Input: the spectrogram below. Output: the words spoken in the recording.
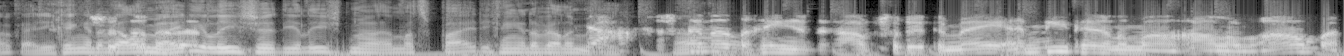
Oké, die gingen er wel in mee, die lease, die lease maatschappij, die gingen er wel in mee. Ja, verschillende gingen er absoluut in mee. En niet helemaal allemaal, maar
